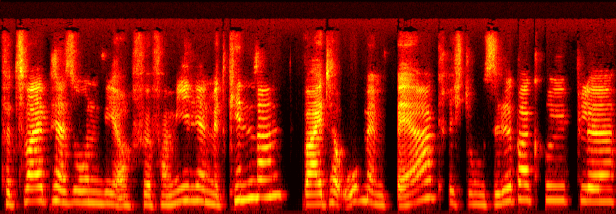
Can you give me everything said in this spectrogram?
für zwei Personen wie auch für Familien mit Kindern. Weiter oben im Berg Richtung Silbergrüble,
